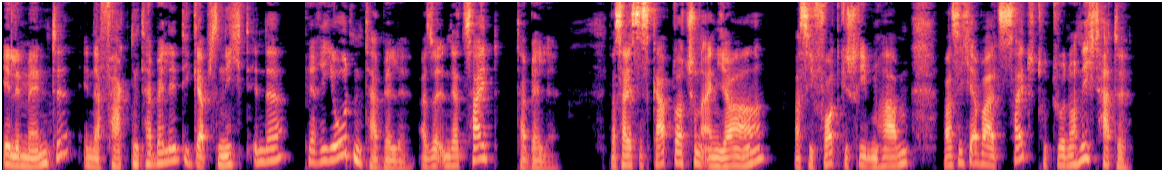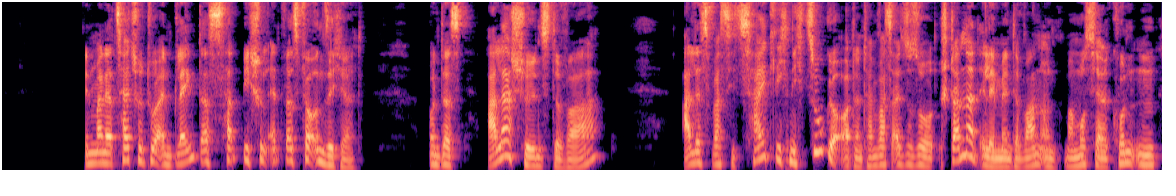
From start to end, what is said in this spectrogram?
Elemente in der Faktentabelle, die gab es nicht in der Periodentabelle, also in der Zeittabelle. Das heißt, es gab dort schon ein Jahr, was sie fortgeschrieben haben, was ich aber als Zeitstruktur noch nicht hatte. In meiner Zeitstruktur ein Blank, das hat mich schon etwas verunsichert. Und das Allerschönste war, alles, was sie zeitlich nicht zugeordnet haben, was also so Standardelemente waren, und man muss ja Kunden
